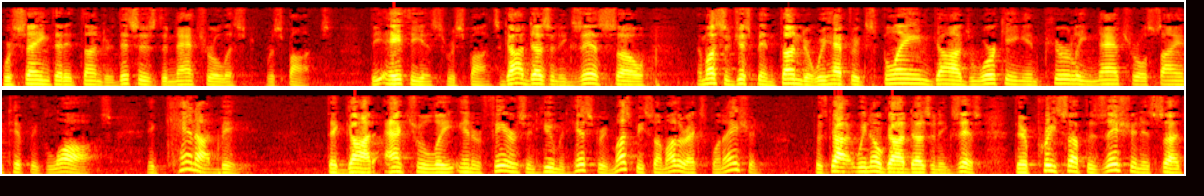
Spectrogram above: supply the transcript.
were saying that it thundered. This is the naturalist response, the atheist response. God doesn't exist, so it must have just been thunder. We have to explain God's working in purely natural scientific laws. It cannot be that God actually interferes in human history. It must be some other explanation. Because God, we know God doesn't exist. Their presupposition is such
